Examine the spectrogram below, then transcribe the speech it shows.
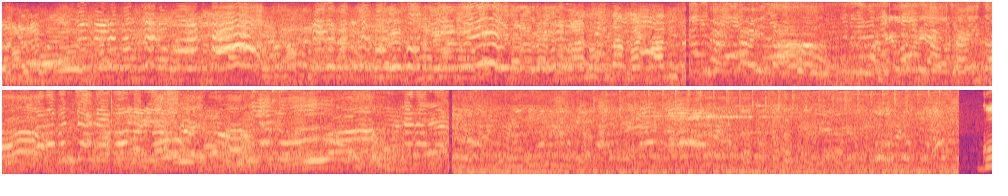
Oh,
